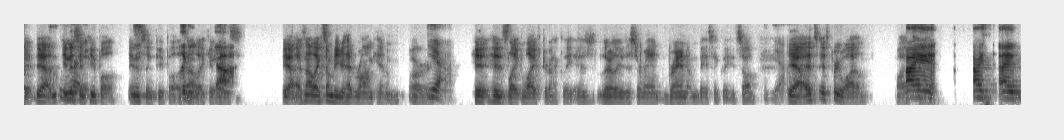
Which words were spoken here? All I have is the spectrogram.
Right. Yeah. Innocent Right. people. Innocent people. It's Like, not like it yeah. was. Yeah. It's not like somebody had wronged him or Yeah. his, his like life directly. It was literally just a ran, random, basically. So Yeah. yeah, it's it's pretty wild. wild I story. I I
